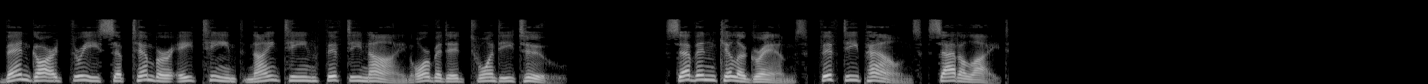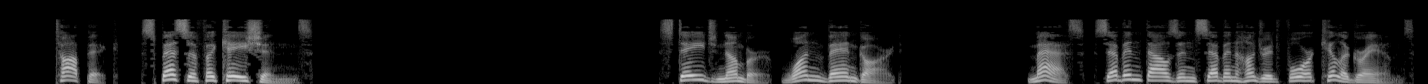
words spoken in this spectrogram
Vanguard 3 September 18, 1959 orbited 22 7 kilograms 50 pounds satellite. Topic. Specifications. Stage number 1 Vanguard. Mass 7704 kilograms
